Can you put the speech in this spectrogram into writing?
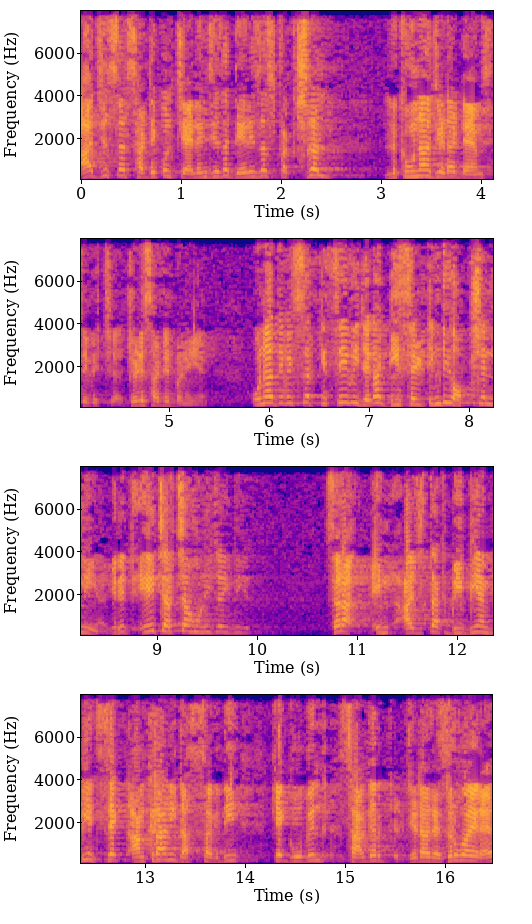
ਅੱਜ ਸਰ ਸਾਡੇ ਕੋਲ ਚੈਲੰਜਸ ਹੈ there is a structural lacuna ਜਿਹੜਾ ਡੈਮਸ ਦੇ ਵਿੱਚ ਹੈ ਜਿਹੜੇ ਸਾਡੇ ਬਣੇ ਆ ਉਹਨਾਂ ਦੇ ਵਿੱਚ ਸਰ ਕਿਸੇ ਵੀ ਜਗ੍ਹਾ ਡੀਸਿਲਟਿੰਗ ਦੀ ਆਪਸ਼ਨ ਨਹੀਂ ਹੈ। ਇਹਦੇ 'ਚ ਇਹ ਚਰਚਾ ਹੋਣੀ ਚਾਹੀਦੀ ਹੈ। ਸਰ ਅੱਜ ਤੱਕ ਬੀਬੀਐਮਬੀ ਐਗਜ਼ੈਕਟ ਅੰਕੜਾ ਨਹੀਂ ਦੱਸ ਸਕਦੀ ਕਿ ਗੋਬਿੰਦ ਸਾਗਰ ਜਿਹੜਾ ਰਿਜ਼ਰਵਾਇਰ ਹੈ,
